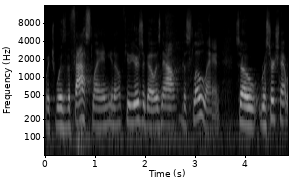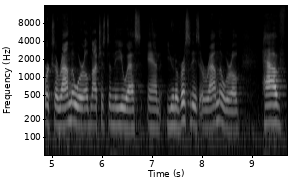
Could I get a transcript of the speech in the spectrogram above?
which was the fast lane, you know, a few years ago, is now the slow lane. So research networks around the world, not just in the US, and universities around the world have,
